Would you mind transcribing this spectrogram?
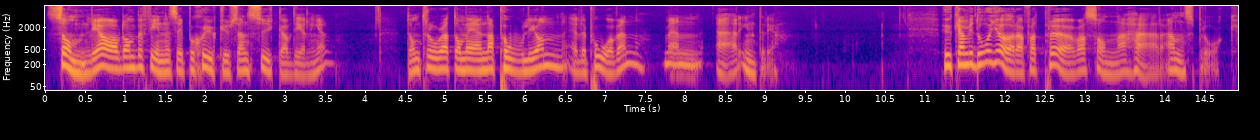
Somliga av dem befinner sig på sjukhusens psykavdelningar. De tror att de är Napoleon eller påven, men är inte det. Hur kan vi då göra för att pröva sådana här anspråk?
